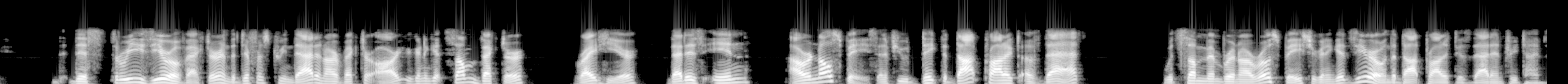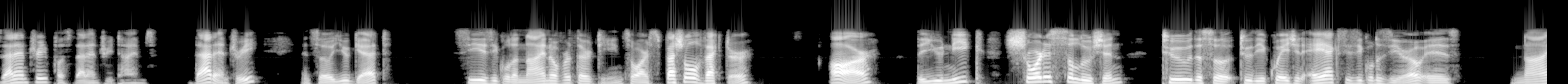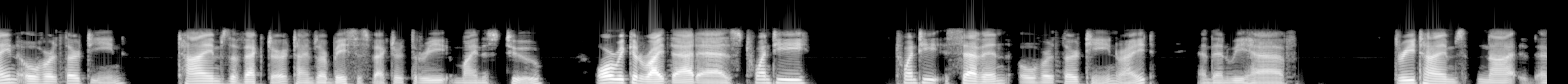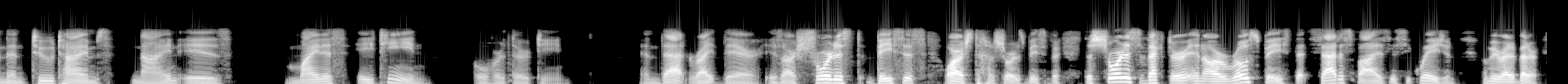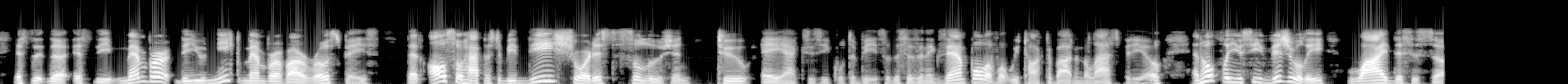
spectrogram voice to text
this 3, 0 vector, and the difference between that and our vector r, you're going to get some vector right here that is in our null space. And if you take the dot product of that with some member in our row space, you're going to get 0. And the dot product is that entry times that entry plus that entry times that entry. And so you get c is equal to 9 over 13. So our special vector, r, the unique shortest solution to the, so, to the equation ax is equal to 0 is 9 over 13 times the vector, times our basis vector, 3 minus 2. Or we could write that as 20 27 over 13, right? And then we have 3 times 9, and then 2 times 9 is minus 18 over 13. And that right there is our shortest basis, or our not shortest basis, the shortest vector in our row space that satisfies this equation. Let me write it better. It's the, the, it's the member, the unique member of our row space that also happens to be the shortest solution to ax is equal to b. So this is an example of what we talked about in the last video. And hopefully you see visually why this is so.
